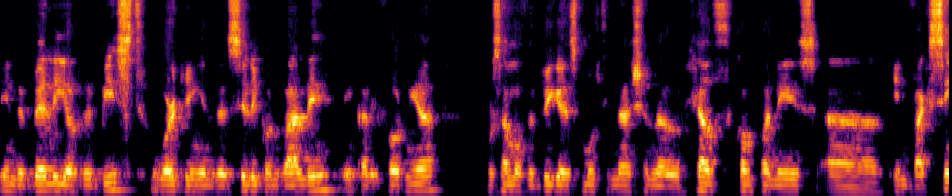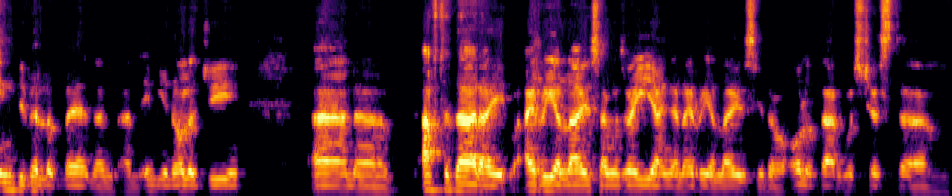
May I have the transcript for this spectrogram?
in the belly of the beast, working in the Silicon Valley in California for some of the biggest multinational health companies uh, in vaccine development and, and immunology. And uh, after that, I, I realized I was very young and I realized, you know, all of that was just um,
